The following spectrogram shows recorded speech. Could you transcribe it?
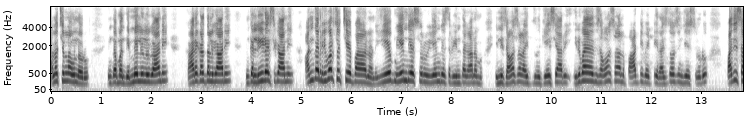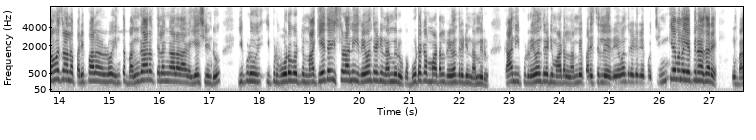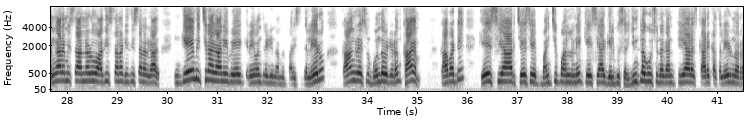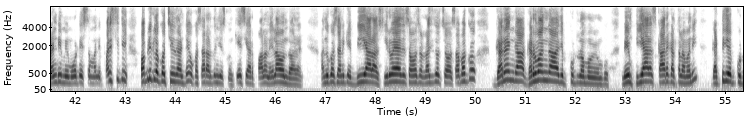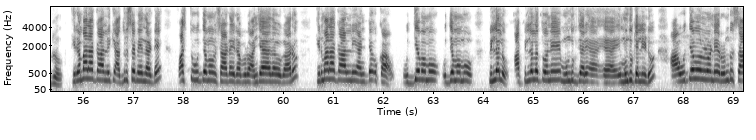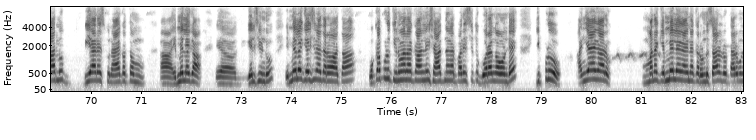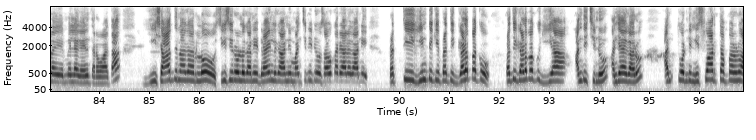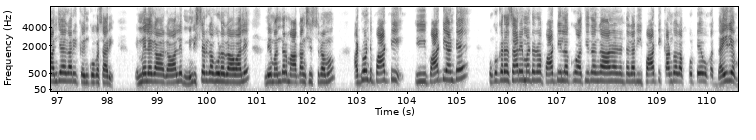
ఆలోచనలో ఉన్నారు. ఇంతమంది ఎమ్మెల్యేలు కానీ కార్యకర్తలు కానీ ఇంకా లీడర్స్ కానీ అందరు రివర్స్ వచ్చే పాలన ఏం ఏం చేస్తారు ఏం చేస్తారు ఇంతగానం ఇన్ని సంవత్సరాలు అవుతుంది. కేసీఆర్ ఇరవై ఐదు సంవత్సరాలు పార్టీ పెట్టి రజదోషం చేస్తున్నాడు. పది సంవత్సరాల పరిపాలనలో ఇంత బంగారం తెలంగాణ లాగా చేసిండు. ఇప్పుడు ఇప్పుడు ఓడగొట్టి మాకేదో ఇస్తాడని రేవంత్ రెడ్డి నమ్మిరు ఒక బూటకం మాటలు రేవంత్ రెడ్డిని నమ్మిరు కానీ ఇప్పుడు రేవంత్ రెడ్డి మాటలు నమ్మే పరిస్థితి రేవంత్ రెడ్డి రేపు వచ్చి ఇంకేమైనా చెప్పినా సరే నేను బంగారం ఇస్తా అన్నాడు అది ఇస్తానడు ఇది ఇస్తానడు కాదు. ఇంకేమి ఇచ్చినా కానీ రేవంత్ రెడ్డి నమ్మే పరిస్థితి లేరు. కాంగ్రెస్ను బొందబెట్టడం ఖాయం. కాబట్టి కేసీఆర్ చేసే మంచి పనులని కేసీఆర్ గెలిపిస్తారు. ఇంట్లో కూర్చున్నా కానీ టీఆర్ఎస్ కార్యకర్తలు ఏడున్నారు రండి మేము ఓటేస్తామని పరిస్థితి పబ్లిక్లోకి వచ్చిందంటే ఒకసారి అర్థం చేసుకోండి కేసీఆర్ పాలన ఎలా ఉందో అని అందుకోసానికి బీఆర్ఎస్ ఇరవై ఐదు సంవత్సరాల రజతోత్సవ సభకు ఘనంగా గర్వంగా చెప్పుకుంటున్నాము మేము. మేము టీఆర్ఎస్ కార్యకర్తలమని గట్టిగా చెప్పుకుంటున్నాం తిరుమల కాలనీకి అదృశ్యం ఏంటంటే ఫస్ట్ ఉద్యమం స్టార్ట్ అయినప్పుడు అంజయ్ యాదవ్ గారు తిరుమల కాలనీ అంటే ఒక ఉద్యమము ఉద్యమము పిల్లలు ఆ పిల్లలతోనే ముందుకు జరి ఆ, ఆ, ముందుకు ఆ ఉద్యమంలోనే రెండు సార్లు బీఆర్ఎస్కు నాయకత్వం ఎమ్మెల్యేగా గెలిచిండు. ఎమ్మెల్యే గెలిచిన తర్వాత ఒకప్పుడు తిరుమల కాలనీ షాద్ నగర్ పరిస్థితి ఘోరంగా ఉండే. ఇప్పుడు అంజయ్య గారు మనకి ఎమ్మెల్యేగా అయినాక రెండు సార్లు టర్మ్లో ఎమ్మెల్యేగా అయిన తర్వాత ఈ షాద్ నగర్లో సీసీ రోడ్లు కానీ డ్రైన్లు కానీ మంచినీటి సౌకర్యాలు కానీ ప్రతి ఇంటికి ప్రతి గడపకు ప్రతి గడపకు అందించిండు అంజయ్య గారు. అటువంటి నిస్వార్థపరుడు అంజయ్య గారు ఇంకొకసారి ఎమ్మెల్యేగా కావాలి మినిస్టర్గా కూడా కావాలి. మేమందరం ఆకాంక్షిస్తున్నాము. అటువంటి పార్టీ ఈ పార్టీ అంటే ఒక్కొక్కసారి ఏమంటారు పార్టీలకు అతీతంగా అని కానీ ఈ పార్టీ కండువ కప్పుకుంటే ఒక ధైర్యం.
